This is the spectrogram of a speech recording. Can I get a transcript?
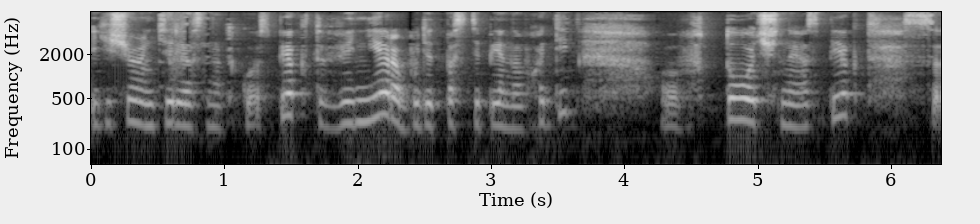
еще интересный такой аспект. Венера будет постепенно входить в точный аспект с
